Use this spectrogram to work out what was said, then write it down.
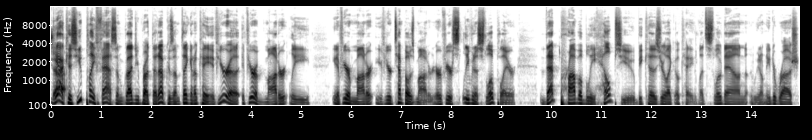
Yeah, because uh, you play fast. I'm glad you brought that up because I'm thinking, okay, if you're a if you're a moderately, you know, if you're a moderate, if your tempo is moderate, or if you're even a slow player, that probably helps you because you're like, okay, let's slow down. We don't need to rush.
